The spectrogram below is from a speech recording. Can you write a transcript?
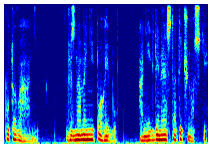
putování, v znamení pohybu a nikdy ne statičnosti.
